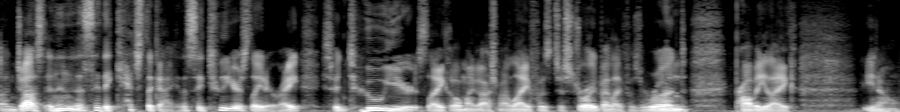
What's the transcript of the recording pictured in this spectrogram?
unjust. And then let's say they catch the guy. Let's say two years later, right? You spend two years like, oh my gosh, my life was destroyed, my life was ruined. Probably like, you know,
